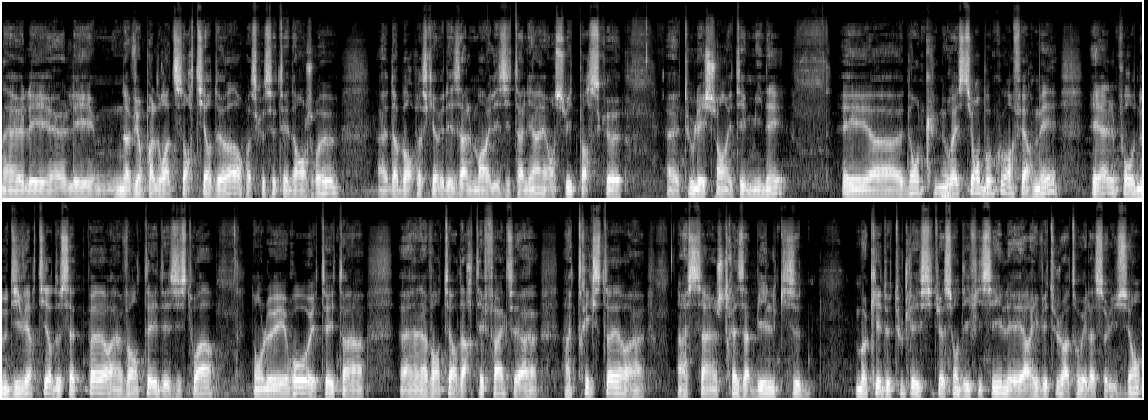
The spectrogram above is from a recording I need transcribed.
Euh, nous n'avions pas le droit de sortir dehors parce que c'était dangereux. Euh, d'abord parce qu'il y avait des Allemands et les Italiens, et ensuite parce que euh, tous les champs étaient minés. Et donc nous restions beaucoup enfermés. Et elle, pour nous divertir de cette peur, inventait des histoires dont le héros était un, inventeur d'artefacts, un, trickster, un, singe très habile qui se moquer de toutes les situations difficiles et arriver toujours à trouver la solution.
